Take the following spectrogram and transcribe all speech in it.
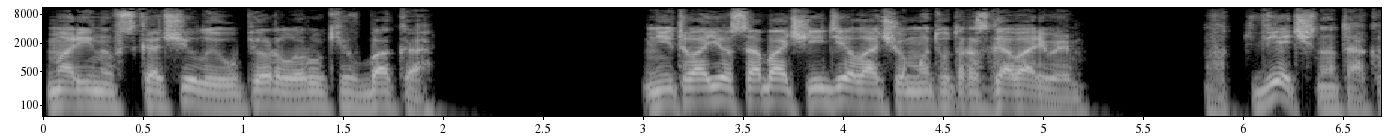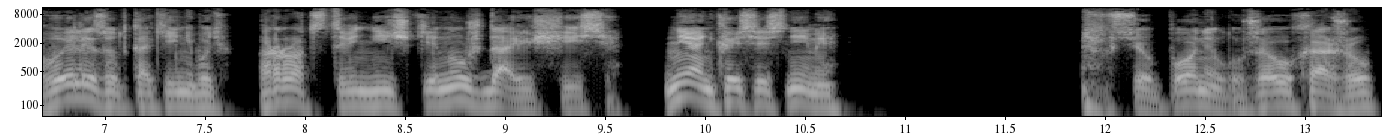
Марина вскочила и уперла руки в бока. «Не твое собачье дело, о чем мы тут разговариваем. Вот вечно так вылезут какие-нибудь родственнички, нуждающиеся. Нянькайся с ними». «Все понял, уже ухожу».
